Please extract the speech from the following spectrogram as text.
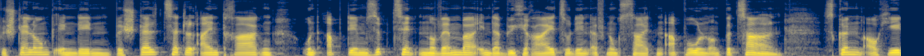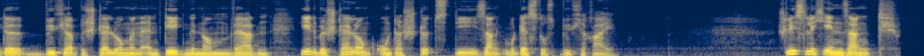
Bestellung in den Bestellzettel eintragen und ab dem 17. November in der Bücherei zu den Öffnungszeiten abholen und bezahlen. Es können auch jede Bücherbestellungen entgegengenommen werden. Jede Bestellung unterstützt die St. Modestus Bücherei. Schließlich in St.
